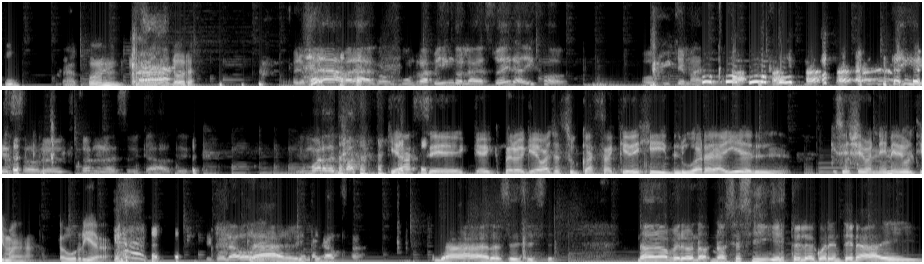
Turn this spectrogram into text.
puta concha de la lora. Pero pará, pará, ¿con- ¿un rapidín con la suegra, dijo? ¿O escuché mal? ¿Qué es eso, bro? Son unos desubicados, tío. Que Muerden pato. ¿Qué hace? Que, pero que vaya a su casa, que deje lugar ahí el que se lleva el nene de última aburrida. Que colabore Claro, con viste. la causa. Claro, sí, sí, sí. No, no, pero no, no sé si esto de la cuarentena eh,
